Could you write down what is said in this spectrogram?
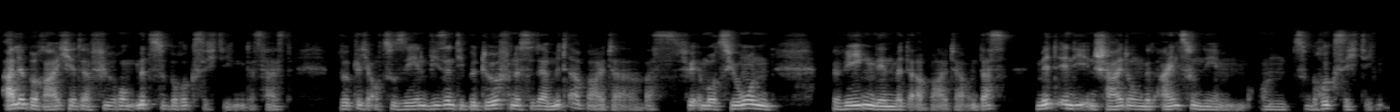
alle Bereiche der Führung mit zu berücksichtigen. Das heißt, wirklich auch zu sehen, wie sind die Bedürfnisse der Mitarbeiter, was für Emotionen bewegen den Mitarbeiter und das mit in die Entscheidung mit einzunehmen und zu berücksichtigen.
